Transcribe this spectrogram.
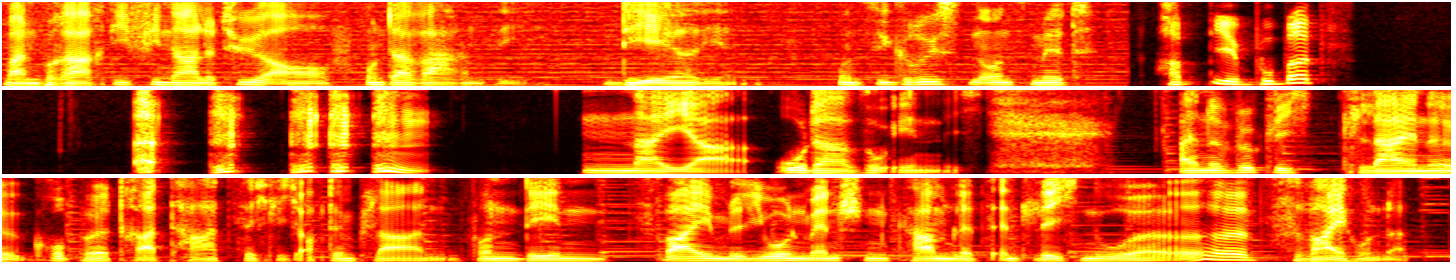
Man brach die finale Tür auf und da waren sie, die Aliens. Und sie grüßten uns mit Habt ihr Bubatz? naja, oder so ähnlich. Eine wirklich kleine Gruppe trat tatsächlich auf den Plan. Von den zwei Millionen Menschen kamen letztendlich nur äh, 200.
